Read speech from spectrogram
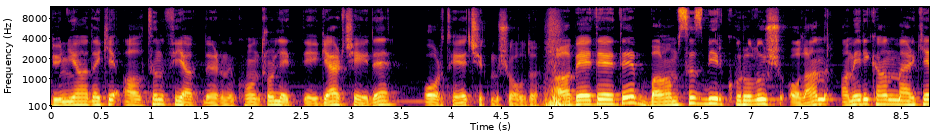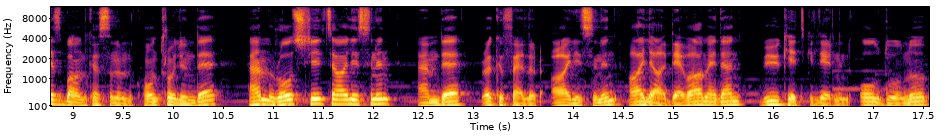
dünyadaki altın fiyatlarını kontrol ettiği gerçeği de ortaya çıkmış oldu. ABD'de bağımsız bir kuruluş olan Amerikan Merkez Bankası'nın kontrolünde hem Rothschild ailesinin hem de Rockefeller ailesinin hala devam eden büyük etkilerinin olduğunu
